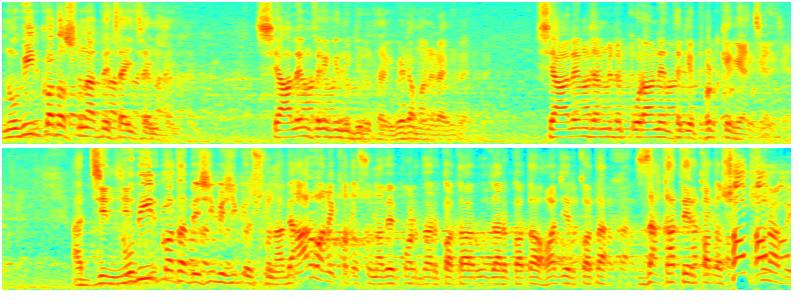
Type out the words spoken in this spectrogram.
নবীর কথা শোনাতে চাইছে না। সে আলেম থেকে কিন্তু দূরে থাকবে, এটা মানে রাখবে। সে আলেম জানবে যে কোরআনের থেকে ফটকে গেছে। আর যে নবীর কথা বেশি বেশি করে শোনাবে, আরও অনেক কথা শোনাবে, পর্দার কথা, রোজার কথা, হজের কথা, জাকাতের কথা, সব শোনাবে।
